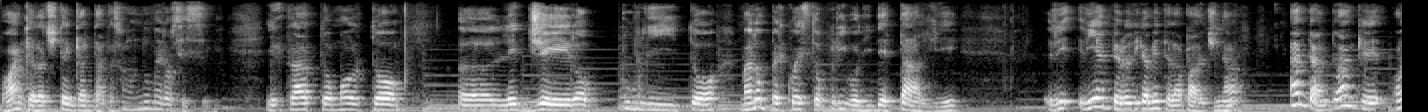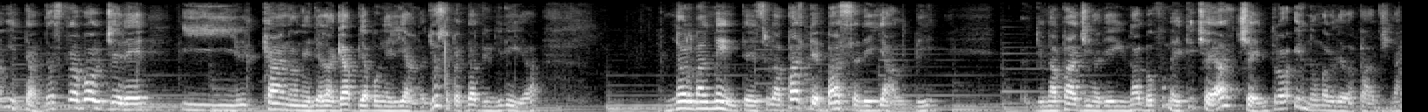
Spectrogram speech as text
o anche alla città incantata sono numerosissimi. Il tratto molto eh, leggero, pulito, ma non per questo privo di dettagli, ri- riempie praticamente la pagina andando anche ogni tanto a stravolgere il canone della gabbia bonelliana, giusto per darvi un'idea Normalmente sulla parte bassa degli albi di una pagina di un albo fumetti c'è al centro il numero della pagina.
